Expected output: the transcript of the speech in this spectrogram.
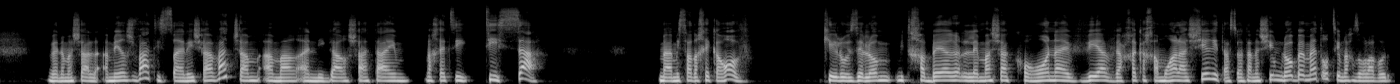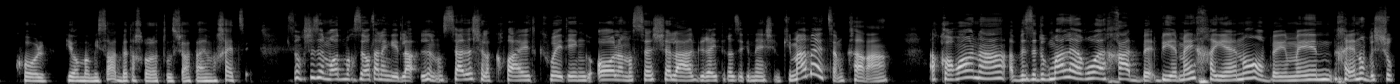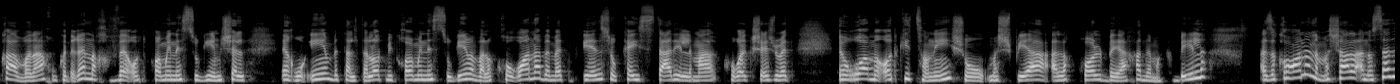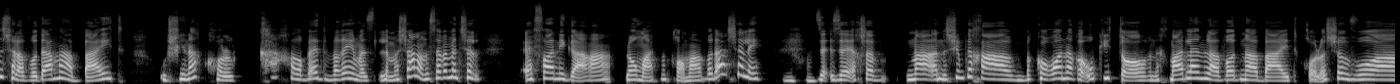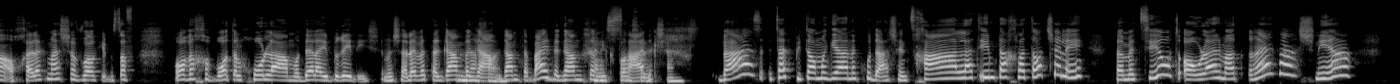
ולמשל, אמיר שבט, ישראלי שעבד שם, אמר, אני גר שעתיים וחצי טיסה מהמשרד הכי קרוב. כאילו זה לא מתחבר למה שהקורונה הביאה ואחר כך אמורה להשאיר איתה, זאת אומרת, אנשים לא באמת רוצים לחזור לעבוד כל יום במשרד, בטח לא לטוס שעתיים וחצי. אני חושבת שזה מאוד מחזיר אותה נגיד לנושא הזה של ה-quiet quitting או לנושא של ה-great resignation, כי מה בעצם קרה? הקורונה, וזה דוגמה לאירוע אחד, ב- בימי חיינו, או בימי חיינו בשוק העבודה, אנחנו כנראה נחווה עוד כל מיני סוגים של אירועים וטלטלות מכל מיני סוגים, אבל הקורונה באמת היא איזשהו case study למה קורה כשיש באמת אירוע מאוד קיצוני, שהוא משפיע על הכל ביחד במקביל. אז הקורונה, למשל, הנושא הזה של עבודה מהבית, הוא שינה כל כך הרבה דברים, אז למשל, הנושא באמת של איפה אני גרה לעומת מקום העבודה שלי. נכון. זה, זה עכשיו, מה, אנשים ככה בקורונה ראו כי טוב, נחמד להם לעבוד מהבית כל השבוע, או חלק מהשבוע, כי בסוף רוב החברות הלכו למודל ההיברידי, שמשלב את הגם נכון. וגם, גם את הבית וגם את המשרד. ואז קצת פתאום מגיעה הנקודה שאני צריכה להתאים את ההחלטות שלי למציאות, או אולי אני אומרת, רגע, שנייה,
